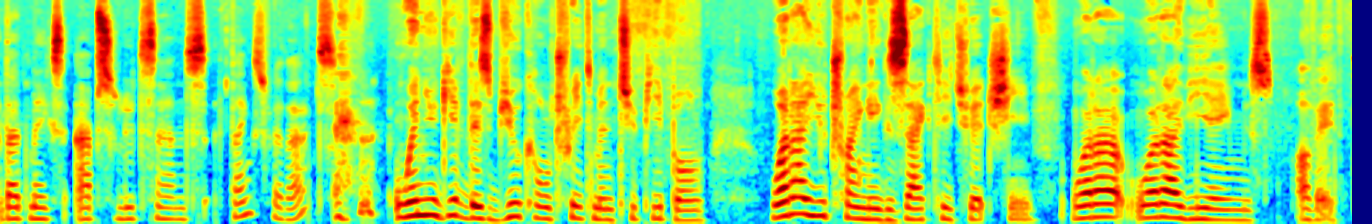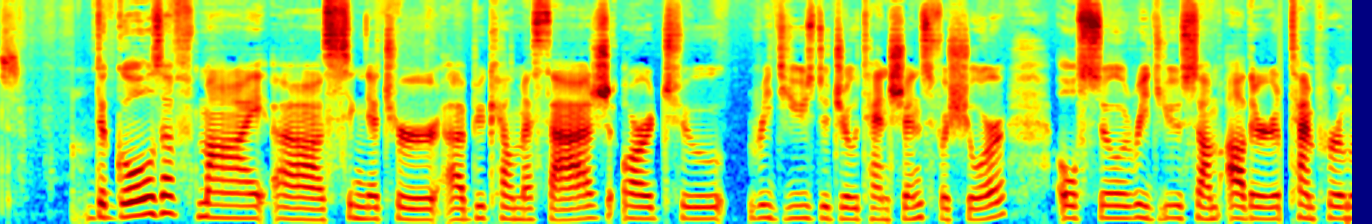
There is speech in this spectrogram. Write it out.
That makes absolute sense. Thanks for that. when you give this buccal treatment to people, what are you trying exactly to achieve? What are what are the aims of it? The goals of my uh, signature uh, buccal massage are to reduce the jaw tensions for sure. Also, reduce some other temporal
